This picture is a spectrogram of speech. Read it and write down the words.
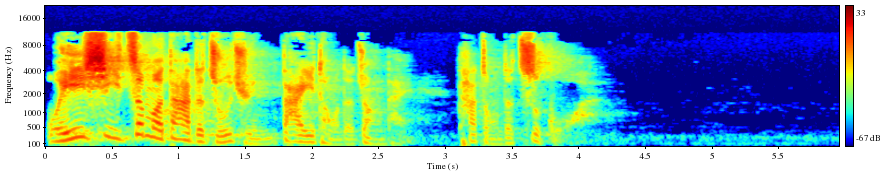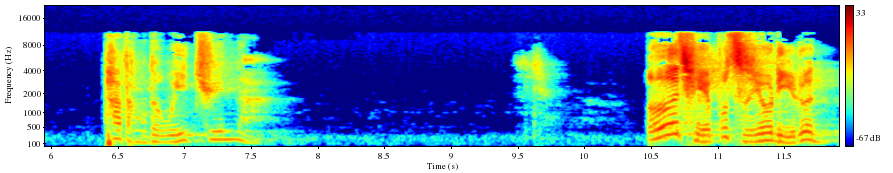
维系这么大的族群大一统的状态？他懂得治国啊，他懂得为君呐，而且不只有理论，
